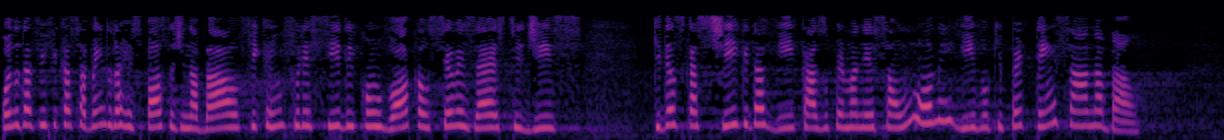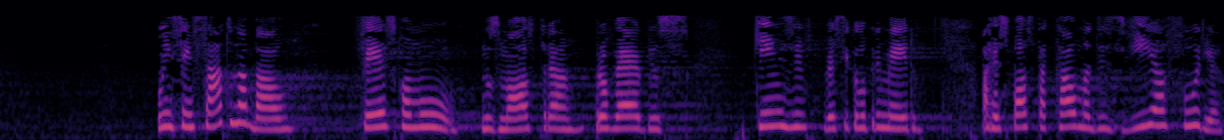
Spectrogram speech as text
Quando Davi fica sabendo da resposta de Nabal, fica enfurecido e convoca o seu exército e diz: Que Deus castigue Davi caso permaneça um homem vivo que pertença a Nabal. O insensato Nabal fez como nos mostra Provérbios 15, versículo 1. A resposta calma desvia a fúria,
